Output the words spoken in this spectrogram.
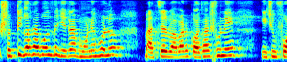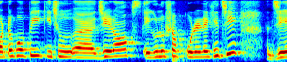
সত্যি কথা বলতে যেটা মনে হলো, বাচ্চার বাবার কথা শুনে কিছু ফটোকপি কিছু জেরক্স এগুলো সব করে রেখেছি, যে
